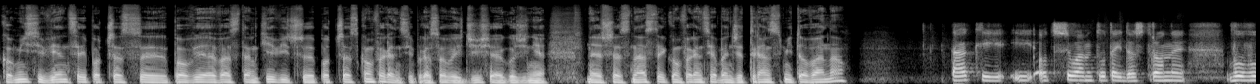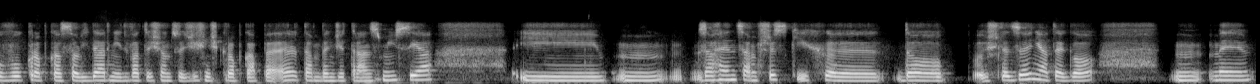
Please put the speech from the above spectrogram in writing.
komisji. Więcej podczas, y, powie Ewa Stankiewicz, podczas konferencji prasowej dzisiaj o godzinie 16. Konferencja będzie transmitowana? Tak, i, i odsyłam tutaj do strony www.solidarni2010.pl. Tam będzie transmisja i mm, zachęcam wszystkich y, do śledzenia tego. My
